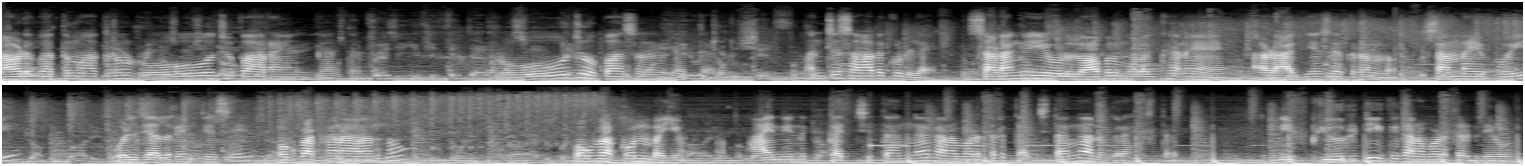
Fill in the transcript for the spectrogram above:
ఆవిడ భర్త మాత్రం రోజు పారాయణం చేస్తాడు. రోజు ఉపాసనలు చేస్తాడు. మంచి సాధకుడులే. సడన్గా ఈవిడ లోపల ములగ్గానే ఆవిడ ఆజ్ఞాచక్రంలో సన్న అయిపోయి ఒళ్ళు జలరించేసి ఒక పక్కన ఆనందం ఒక పక్కన భయం. ఆయన నిన్ను ఖచ్చితంగా కనబడతాడు ఖచ్చితంగా అనుగ్రహిస్తాడు. నీ ప్యూరిటీకి కనబడతాడు దేవుడు.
